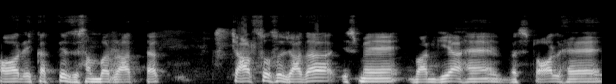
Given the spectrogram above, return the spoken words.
और 31 दिसंबर रात तक। 400 से ज़्यादा इसमें वानगियाँ हैं स्टॉल हैं।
